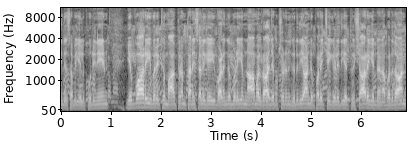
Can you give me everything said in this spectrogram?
இந்த சபையில் கூறினேன். எவ்வாறு இவருக்கு மாத்திரம் தனி சலுகை வழங்க முடியும்? நாமல் ராஜபக்ஷவுடன் இறுதியாண்டு பரீட்சை எழுதிய துஷார் என்ற நபர்தான்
